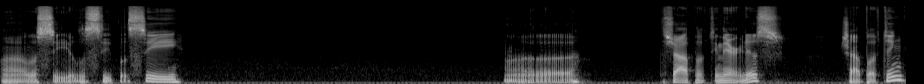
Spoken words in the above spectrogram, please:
Uh, let's see, let's see, let's see. Uh, shoplifting, there it is. Shoplifting.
